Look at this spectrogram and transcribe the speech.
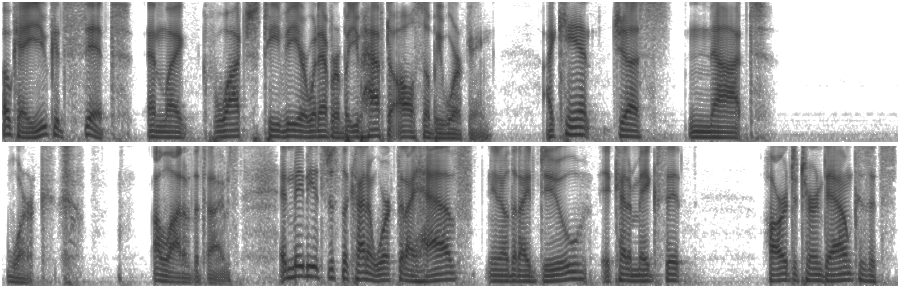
"Okay, you could sit and like watch TV or whatever, but you have to also be working. I can't just not work." a lot of the times. And maybe it's just the kind of work that I have, you know, that I do. It kind of makes it hard to turn down because it's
